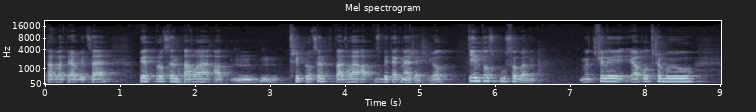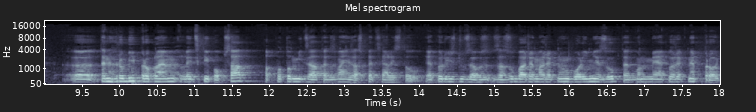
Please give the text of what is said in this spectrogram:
tahle krabice, 5% tahle a 3% mm, takhle a zbytek neřeš. Jo? Tímto způsobem. Čili já potřebuju eh, ten hrubý problém lidsky popsat a potom mít za takzvaně za specialistou. Jako když jdu za, za zubařem a řeknu mu bolí mě zub, tak on mi jako řekne proč,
